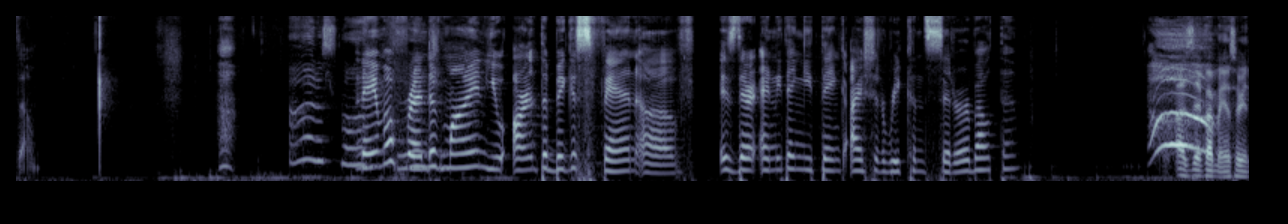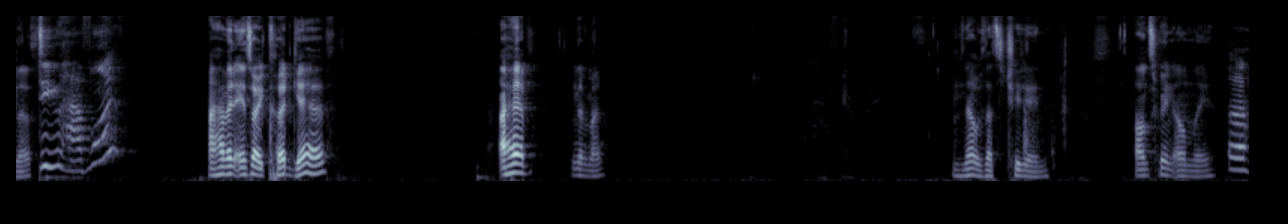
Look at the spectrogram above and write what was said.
so want name a friend of mine you aren't the biggest fan of is there anything you think i should reconsider about them As if I'm answering this. do you have one I have an answer I could give. I have. Never mind. No, that's cheating. On screen only. Ugh.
